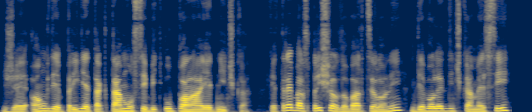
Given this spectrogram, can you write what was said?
že on kde príde, tak tam musí byť úplná jednička. Keď Trebars prišiel do Barcelony, kde bol jednička Messi,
